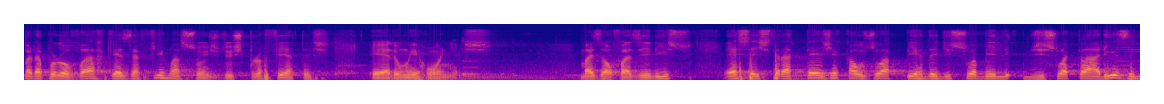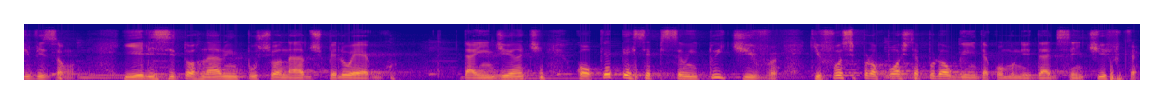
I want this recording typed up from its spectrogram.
para provar que as afirmações dos profetas eram errôneas. Mas ao fazer isso, essa estratégia causou a perda de sua, de sua clareza de visão e eles se tornaram impulsionados pelo ego. Daí em diante, qualquer percepção intuitiva que fosse proposta por alguém da comunidade científica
